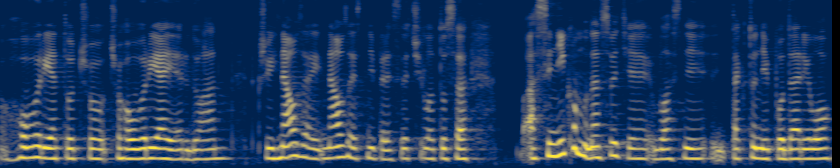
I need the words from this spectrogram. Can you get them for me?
hovoria to, čo, čo hovorí aj Erdoán. Takže ich naozaj, naozaj presvedčila. To sa asi nikomu na svete vlastne takto nepodarilo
